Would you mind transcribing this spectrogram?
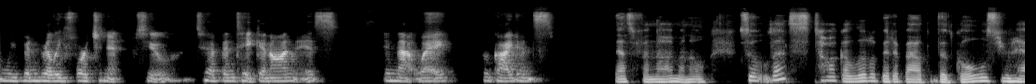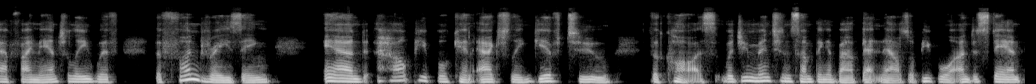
we've been really fortunate to to have been taken on is in that way for guidance that's phenomenal. So let's talk a little bit about the goals you have financially with the fundraising and how people can actually give to the cause. Would you mention something about that now so people will understand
